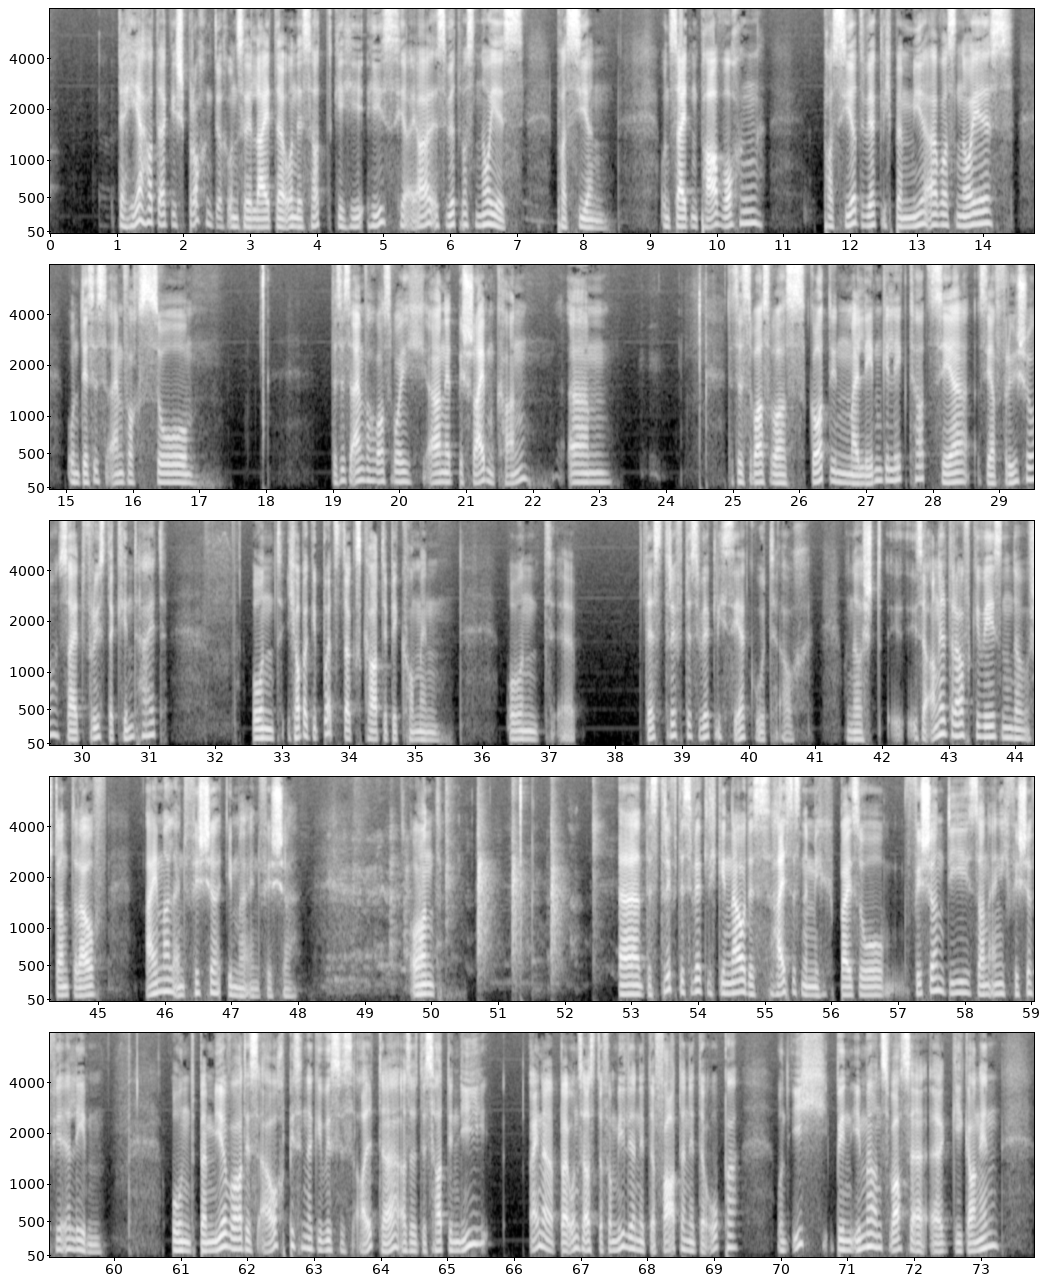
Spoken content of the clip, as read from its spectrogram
der Herr hat da gesprochen durch unsere Leiter und es hat hieß, ja, ja, es wird was Neues passieren. Und seit ein paar Wochen passiert wirklich bei mir auch was Neues und das ist einfach so, das ist einfach was, wo ich auch nicht beschreiben kann. Ähm, das ist was, was Gott in mein Leben gelegt hat, sehr, sehr früh schon, seit frühester Kindheit. Und ich habe eine Geburtstagskarte bekommen. Und äh, das trifft es wirklich sehr gut auch. Und da ist ein Angel drauf gewesen und da stand drauf, einmal ein Fischer, immer ein Fischer. Und äh, das trifft es wirklich genau. Das heißt es nämlich bei so Fischern, die sind eigentlich Fischer für ihr Leben. Und bei mir war das auch bis in ein gewisses Alter. Also das hatte nie einer bei uns aus der Familie, nicht der Vater, nicht der Opa. Und ich bin immer ans Wasser äh, gegangen.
